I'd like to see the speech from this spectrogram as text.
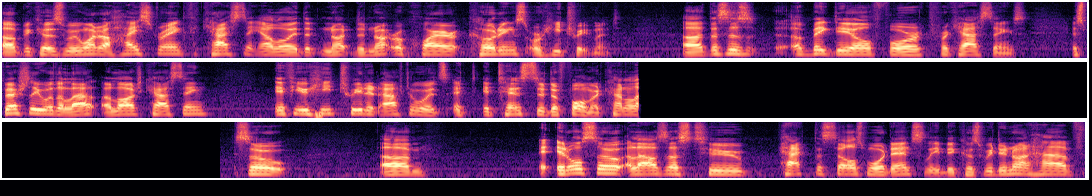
uh, because we wanted a high strength casting alloy that not, did not require coatings or heat treatment. Uh, this is a big deal for, for castings, especially with a, a large casting. If you heat treat it afterwards, it, it tends to deform. It kind of like so um, it- it also allows us to pack the cells more densely because we do not have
